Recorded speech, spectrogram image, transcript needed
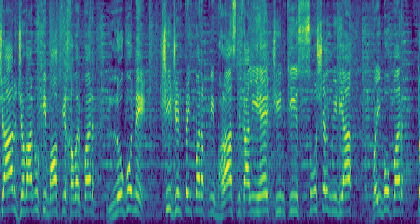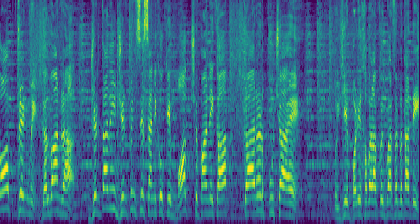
चार जवानों की मौत की खबर पर लोगों ने शी जिनपिंग पर अपनी भड़ास निकाली है। चीन की सोशल मीडिया weibo पर टॉप ट्रेंड में गलवान रहा। जनता ने जिनपिंग से सैनिकों की मौत छिपाने का कारण पूछा है। तो ये बड़ी खबर आपको एक बार फिर बता दें।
